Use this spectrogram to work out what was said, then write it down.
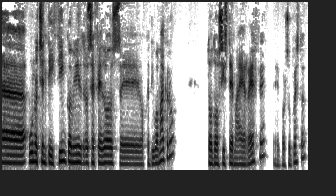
uh, un 85 milímetros f2 eh, objetivo macro, todo sistema RF, eh, por supuesto,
